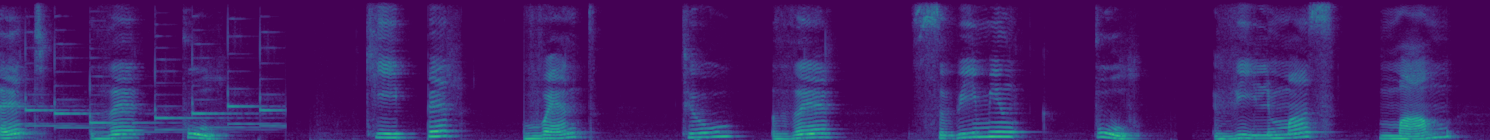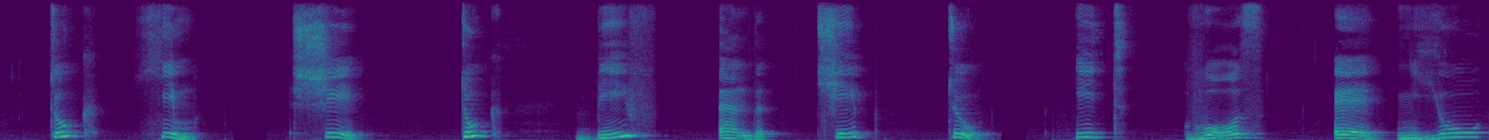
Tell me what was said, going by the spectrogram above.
at the pool. Keeper went to the swimming pool. Vilma's mom took him. She took beef and sheep too. It was a new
